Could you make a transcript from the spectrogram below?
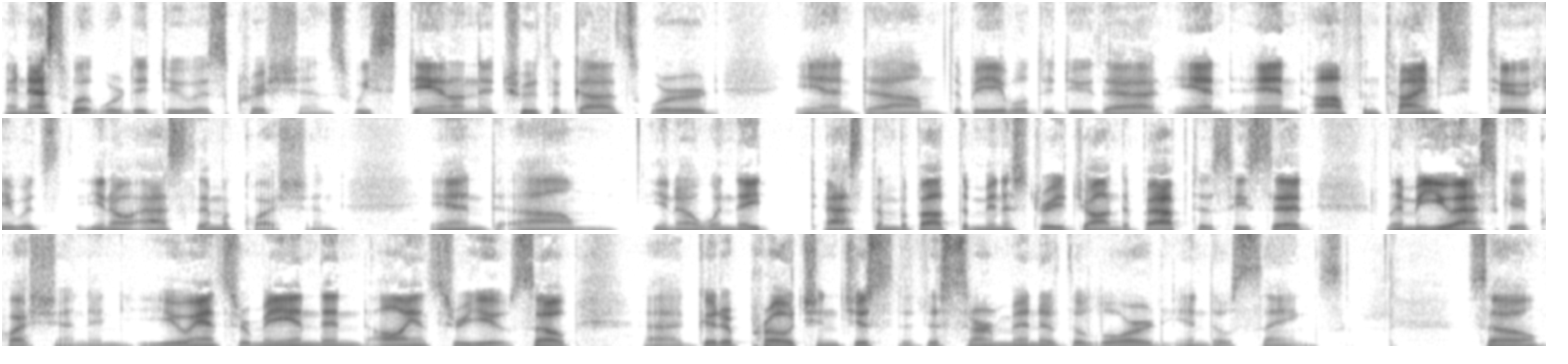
And that's what we're to do as Christians. We stand on the truth of God's word and um, to be able to do that. And and oftentimes too, he would you know ask them a question, and um, you know when they asked him about the ministry of John the Baptist, he said, "Let me you ask you a question, and you answer me, and then I'll answer you." So, uh, good approach and just the discernment of the Lord in those things. So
